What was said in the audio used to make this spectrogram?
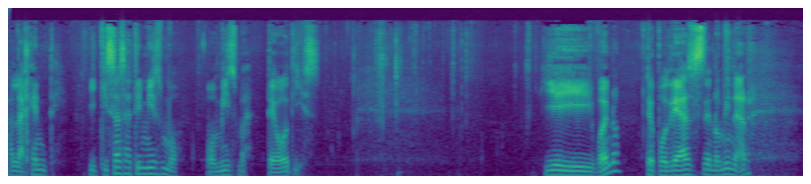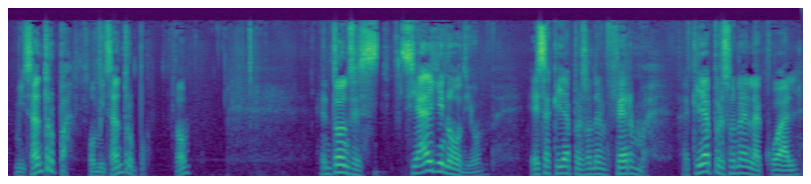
a la gente y quizás a ti mismo o misma te odies. Y, bueno, te podrías denominar misántropa o misántropo, ¿no? Entonces, si alguien odio, es aquella persona enferma, aquella persona en la cual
